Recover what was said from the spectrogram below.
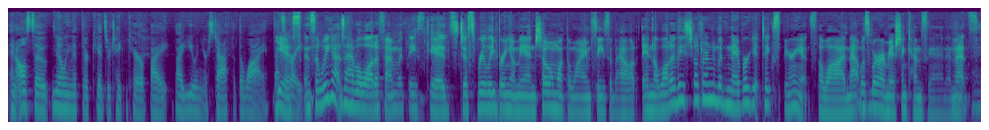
and also knowing that their kids are taken care of by, by you and your staff at the Y. That's yes. great. And so we got to have a lot of fun with these kids, just really bring them in, show them what the YMC is about. And a lot of these children would never get to experience the Y. And that was mm-hmm. where our mission comes in. And that's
